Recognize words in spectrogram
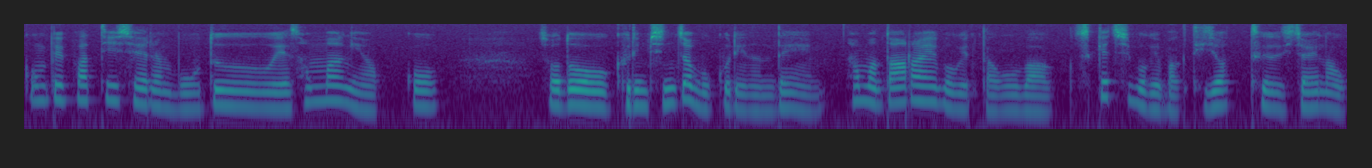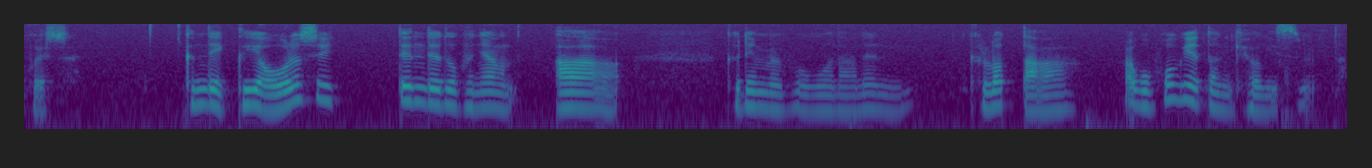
꿈빛 파티시엘은 모두의 선망이었고 저도 그림 진짜 못 그리는데 한번 따라해보겠다고 막 스케치북에 막 디저트 디자인하고 그랬어요. 근데 그게 어렸을 때인데도 그냥 아 그림을 보고 나는 글렀다 하고 포기했던 기억이 있습니다.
